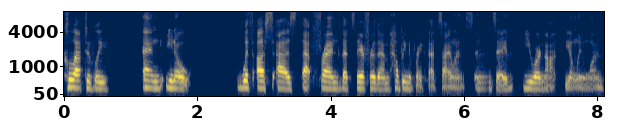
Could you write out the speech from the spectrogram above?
collectively and you know with us as that friend that's there for them helping to break that silence and say you are not the only one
